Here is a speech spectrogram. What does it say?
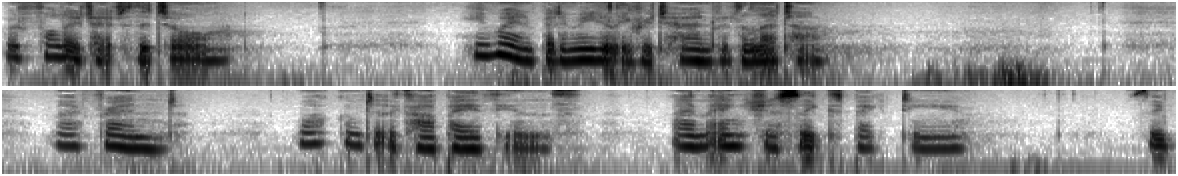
who had followed her to the door. He went, but immediately returned with a letter. My friend, welcome to the Carpathians. I am anxiously expecting you. Sleep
